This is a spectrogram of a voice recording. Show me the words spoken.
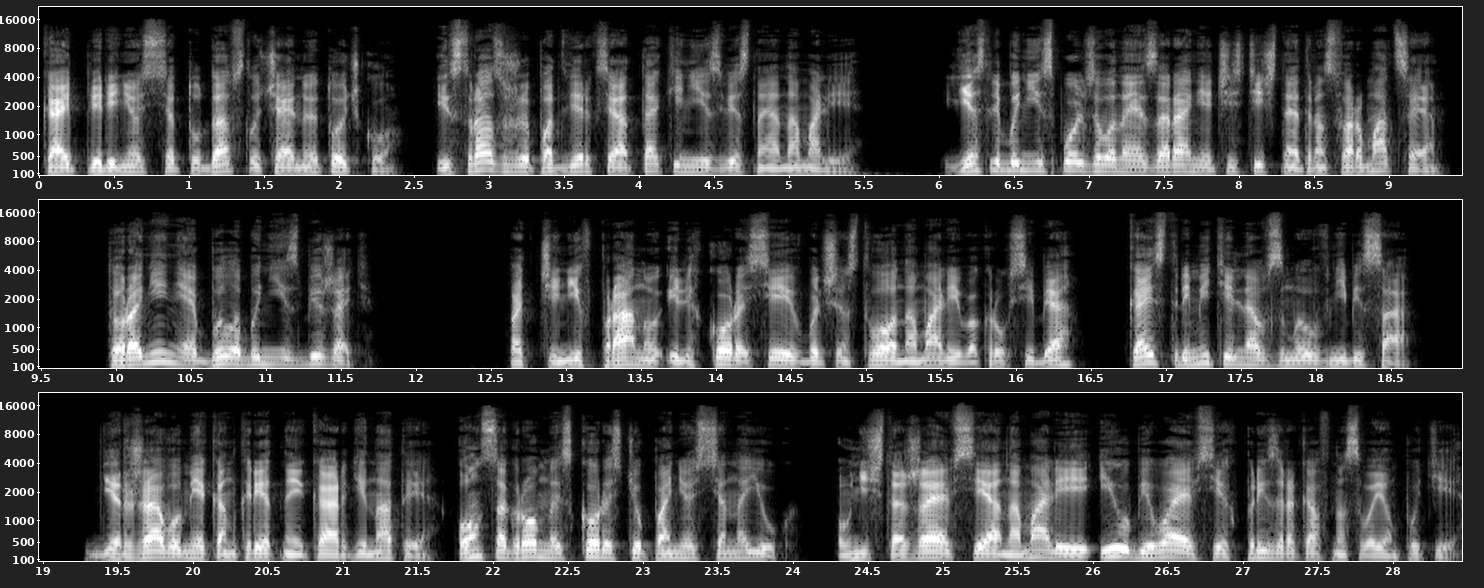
Кай перенесся туда в случайную точку и сразу же подвергся атаке неизвестной аномалии. Если бы не использованная заранее частичная трансформация, то ранение было бы не избежать. Подчинив прану и легко рассеяв большинство аномалий вокруг себя, Кай стремительно взмыл в небеса. Держа в уме конкретные координаты, он с огромной скоростью понесся на юг, уничтожая все аномалии и убивая всех призраков на своем пути.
